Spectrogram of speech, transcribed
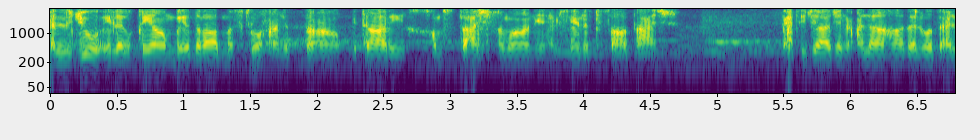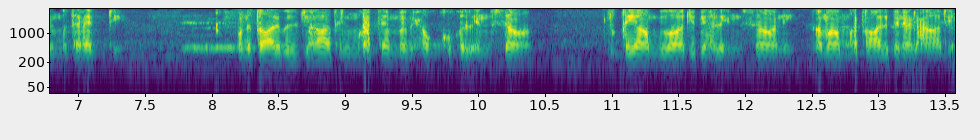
اللجوء إلى القيام بإضراب مفتوح عن الطعام بتاريخ 15 8 2019 احتجاجا على هذا الوضع المتردي. ونطالب الجهات المهتمة بحقوق الإنسان القيام بواجبها الإنساني أمام مطالبنا العادلة.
